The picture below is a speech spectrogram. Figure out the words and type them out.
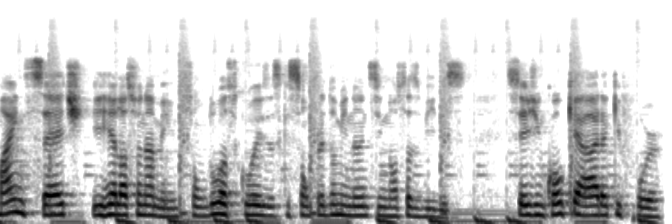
Mindset e relacionamento são duas coisas que são predominantes em nossas vidas, seja em qualquer área que for.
